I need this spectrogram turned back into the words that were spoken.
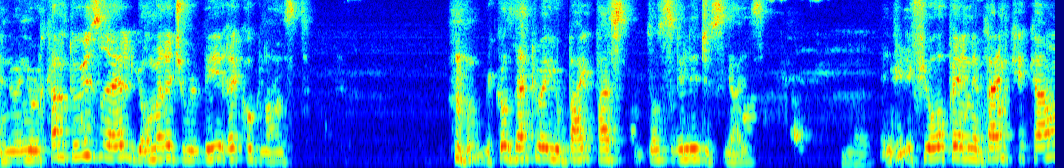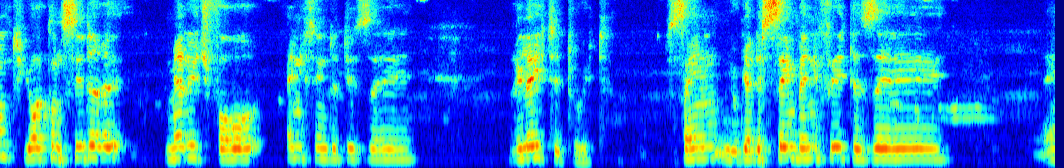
and when you come to Israel, your marriage will be recognized. because that way you bypass those religious guys. No. If you open a bank account, you are considered marriage for anything that is uh, related to it. Same, you get the same benefit as a, a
